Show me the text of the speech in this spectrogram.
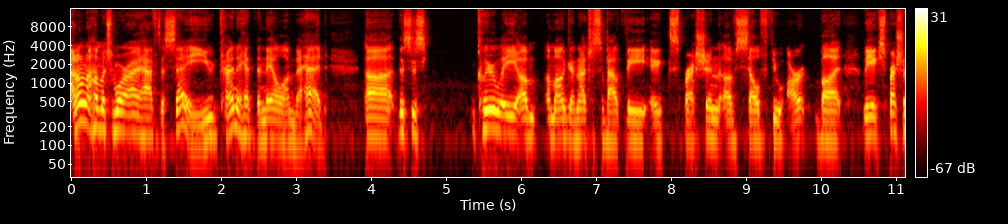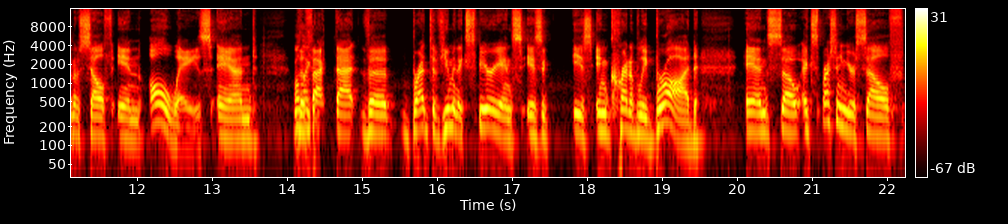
I don't know how much more I have to say. You kind of hit the nail on the head. Uh, this is clearly um, a manga not just about the expression of self through art, but the expression of self in all ways, and Well, the like- fact that the breadth of human experience is is incredibly broad, and so expressing yourself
